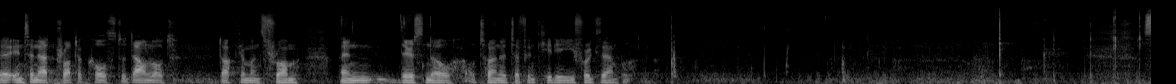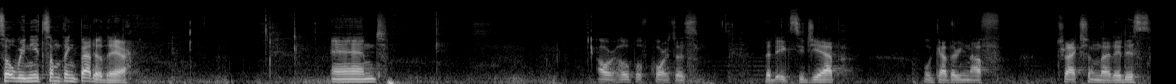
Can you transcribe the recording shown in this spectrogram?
uh, internet protocols to download documents from, then there's no alternative in KDE, for example. So we need something better there. And our hope, of course, is that the XDG app will gather enough traction that it is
